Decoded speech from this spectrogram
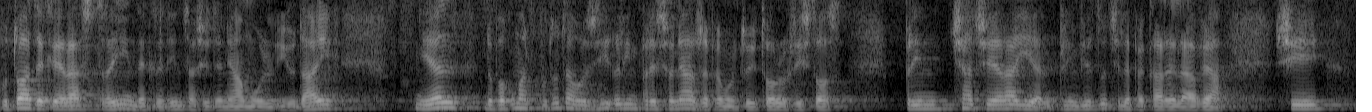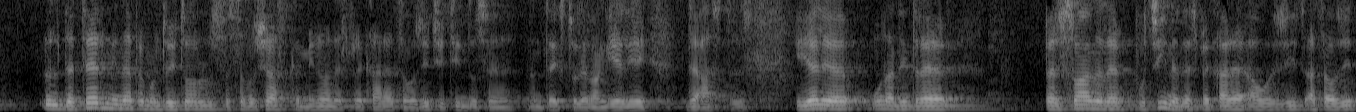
cu toate că era străin de credința și de neamul iudaic, el, după cum ați putut auzi, îl impresionează pe Mântuitorul Hristos prin ceea ce era El, prin virtuțile pe care le avea și îl determină pe Mântuitorul să săvârșească minunile despre care ați auzit citindu-se în textul Evangheliei de astăzi. El e una dintre persoanele puține despre care auzit, ați auzit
